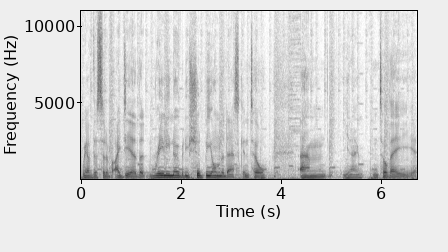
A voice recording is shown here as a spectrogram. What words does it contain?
we have this sort of idea that really nobody should be on the desk until, um, you know, until they,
